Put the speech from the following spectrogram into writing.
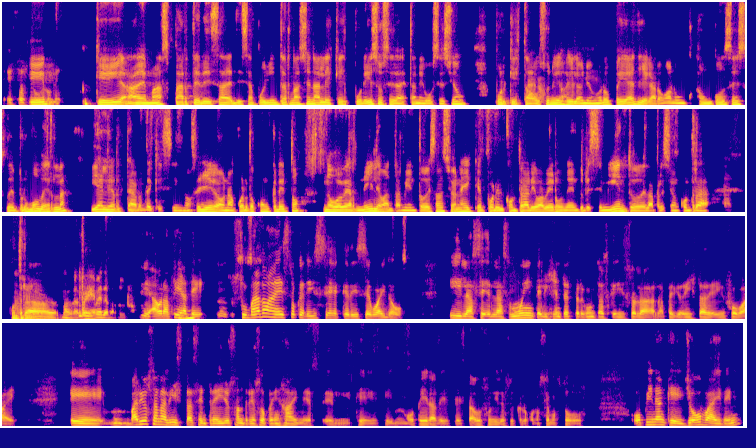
Eso es todo que además parte de, esa, de, ese apoyo internacional es que por eso se da esta negociación, porque Estados Unidos y la Unión Europea llegaron a un, a un, consenso de promoverla y alertar de que si no se llega a un acuerdo concreto, no va a haber ni levantamiento de sanciones y que por el contrario va a haber un endurecimiento de la presión contra, contra el régimen de Maduro. Sí, ahora fíjate, sumado a esto que dice, que dice Guaidó y las, las muy inteligentes preguntas que hizo la, la periodista de Infobae, eh, varios analistas, entre ellos Andrés Oppenheimer, el que, opera desde Estados Unidos y que lo conocemos todos, opinan que Joe Biden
